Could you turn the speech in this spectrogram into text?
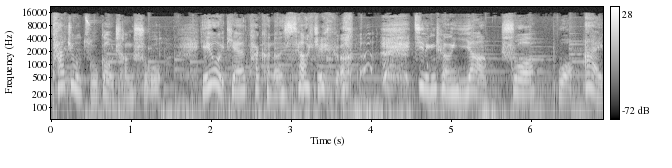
他就足够成熟，也有一天他可能像这个 纪凌尘一样说。我爱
